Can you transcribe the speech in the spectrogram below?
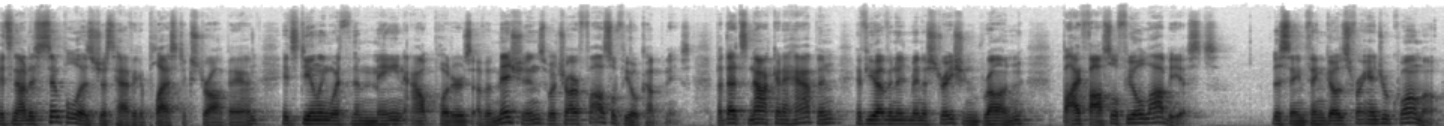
It's not as simple as just having a plastic straw ban. It's dealing with the main outputters of emissions, which are fossil fuel companies. But that's not going to happen if you have an administration run by fossil fuel lobbyists. The same thing goes for Andrew Cuomo.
